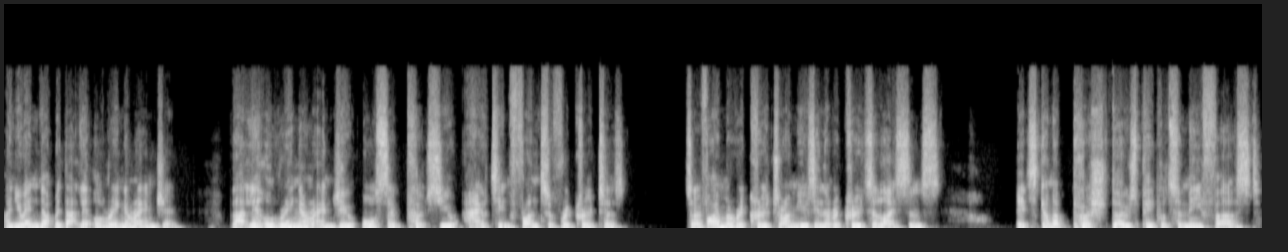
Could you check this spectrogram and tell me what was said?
and you end up with that little ring around you. That little ring around you also puts you out in front of recruiters. So if I'm a recruiter, I'm using the recruiter license. It's going to push those people to me first.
